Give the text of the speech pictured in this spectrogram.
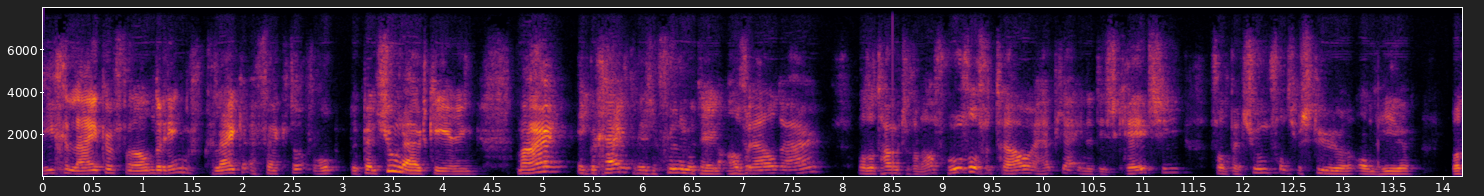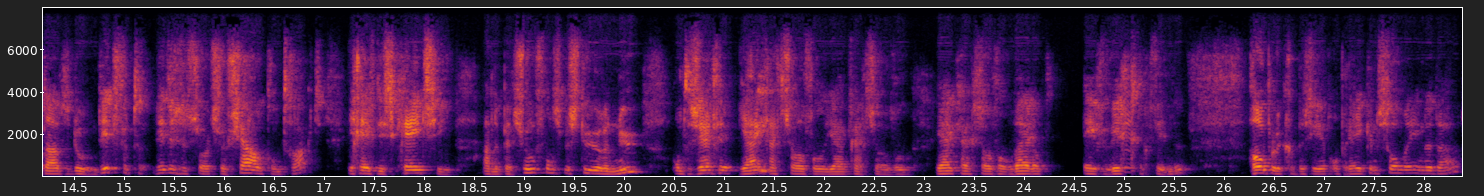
die gelijke verandering, gelijke effecten op de pensioenuitkering. Maar ik begrijp, er is een fundamentele afruil daar. Want het hangt ervan af, hoeveel vertrouwen heb jij in de discretie van pensioenfondsbesturen om hier wat aan te doen. Dit, dit is een soort sociaal contract. Je geeft discretie aan de pensioenfondsbesturen nu om te zeggen, jij krijgt zoveel, jij krijgt zoveel, jij krijgt zoveel, wij dat evenwichtig vinden. Hopelijk gebaseerd op rekensommen inderdaad.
